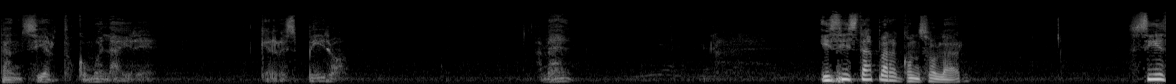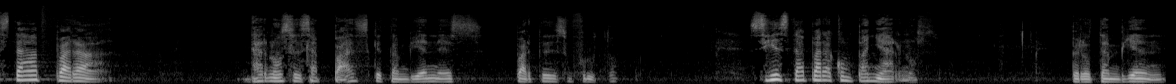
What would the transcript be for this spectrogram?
tan cierto como el aire que respiro. Amén. Y si está para consolar, si está para darnos esa paz que también es parte de su fruto, si está para acompañarnos, pero también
